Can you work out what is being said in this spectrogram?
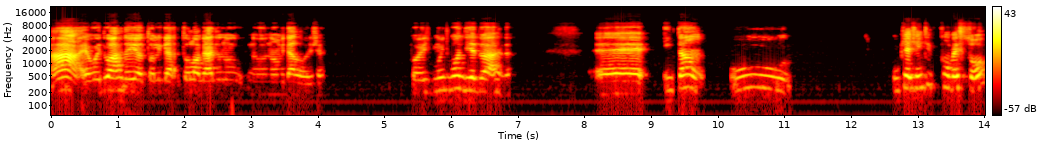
Ah, é o Eduardo aí, eu tô, ligado, tô logado no, no nome da loja. Pois, muito bom dia, Eduardo. É, então, o, o que a gente conversou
